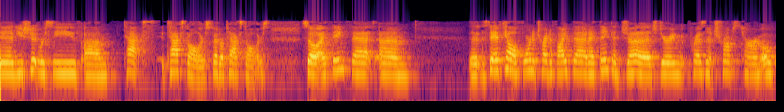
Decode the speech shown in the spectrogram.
then you shouldn't receive um, tax tax dollars, federal tax dollars. So I think that um, the, the state of California tried to fight that, and I think a judge during President Trump's term over,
